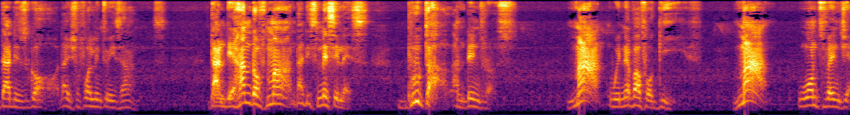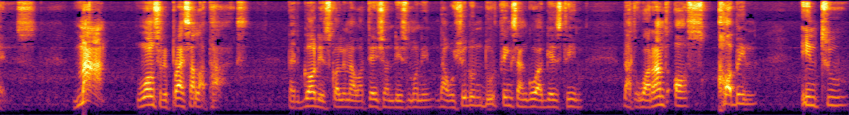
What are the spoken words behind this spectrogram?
That is God, that should fall into his hands. Than the hand of man that is merciless, brutal, and dangerous. Man will never forgive. Man wants vengeance. Man wants reprisal attacks. But God is calling our attention this morning that we shouldn't do things and go against him that warrant us coming into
